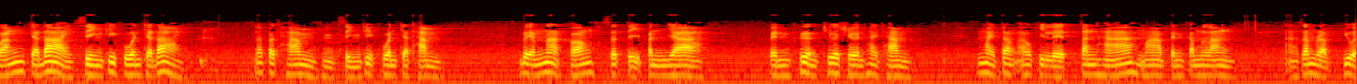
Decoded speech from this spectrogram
หวังจะได้สิ่งที่ควรจะได้ และก็ทำสิ่งที่ควรจะทำด้วยอำนาจของสติปัญญา เป็นเครื่องเชื้อเชิญให้ทำ ไม่ต้องเอากิเลสตัณหามาเป็นกำลังสำหรับยั่ว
